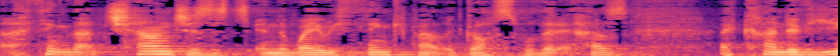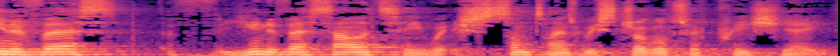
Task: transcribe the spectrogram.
I think that challenges us in the way we think about the gospel, that it has a kind of universe, universality which sometimes we struggle to appreciate.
